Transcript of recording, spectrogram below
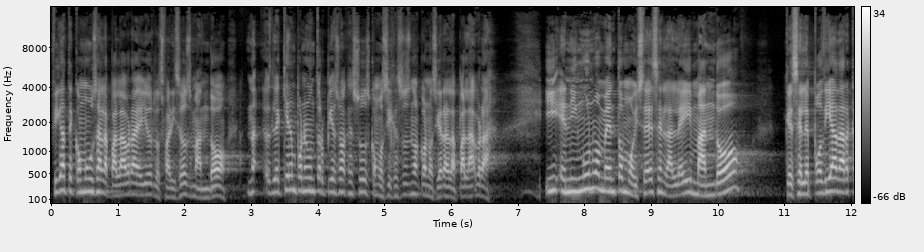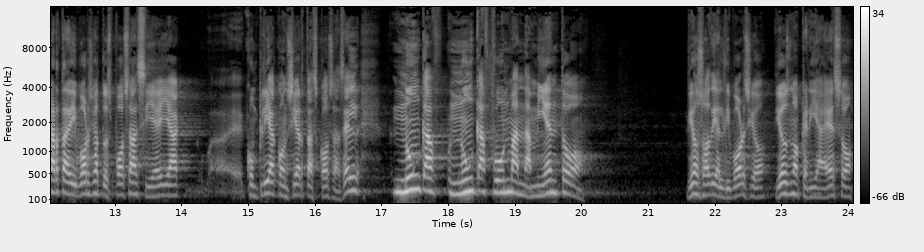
Fíjate cómo usan la palabra ellos, los fariseos mandó. Le quieren poner un tropiezo a Jesús como si Jesús no conociera la palabra. Y en ningún momento Moisés en la ley mandó que se le podía dar carta de divorcio a tu esposa si ella eh, cumplía con ciertas cosas. Él nunca, nunca fue un mandamiento. Dios odia el divorcio, Dios no quería eso.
